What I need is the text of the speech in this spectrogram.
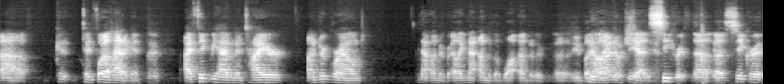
uh, tinfoil hat again. Yeah. I think we have an entire underground, not underground, like not under the wa- under the, uh, but No, I know what yeah, saying, yeah. secret, uh, Yeah. a secret.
